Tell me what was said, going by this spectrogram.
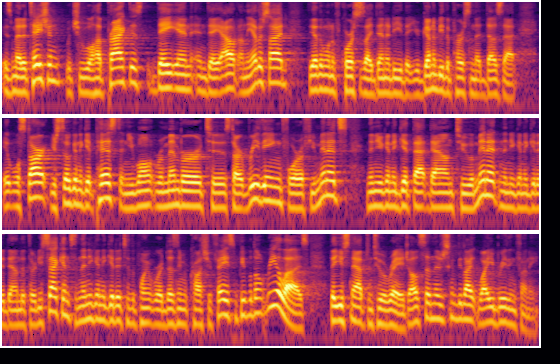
is meditation, which you will have practiced day in and day out on the other side. The other one, of course, is identity, that you're going to be the person that does that. It will start, you're still going to get pissed, and you won't remember to start breathing for a few minutes. Then you're going to get that down to a minute, and then you're going to get it down to 30 seconds, and then you're going to get it to the point where it doesn't even cross your face, and people don't realize that you snapped into a rage. All of a sudden, they're just going to be like, why are you breathing funny?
